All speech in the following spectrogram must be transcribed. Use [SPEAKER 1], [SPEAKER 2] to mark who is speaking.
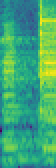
[SPEAKER 1] Thank you.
